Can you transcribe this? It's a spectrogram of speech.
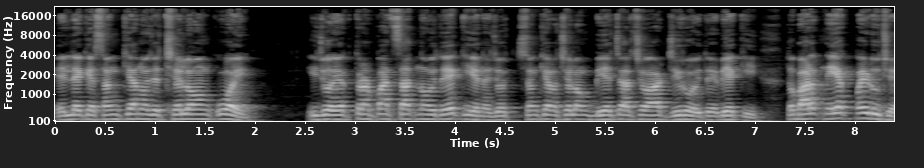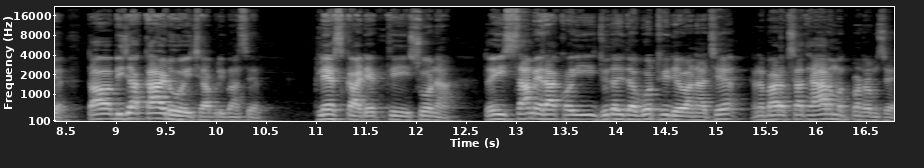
એટલે કે સંખ્યાનો જે છેલ્લો અંક હોય એ જો એક, ત્રણ, પાંચ, સાત ન હોય તો એકી અને જો સંખ્યાનો છેલ્લો અંક બે, ચાર, છ, આઠ, જીરો હોય તો એ બેકી તો બાળકને એક પડ્યું છે. તો આવા બીજા કાર્ડ હોય છે આપણી પાસે. ફ્લેશ કાર્ડ એકથી સોના. તો એ સામે રાખો એ જુદા જુદા ગોઠવી દેવાના છે અને બાળક સાથે આ રમત પણ રમશે.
